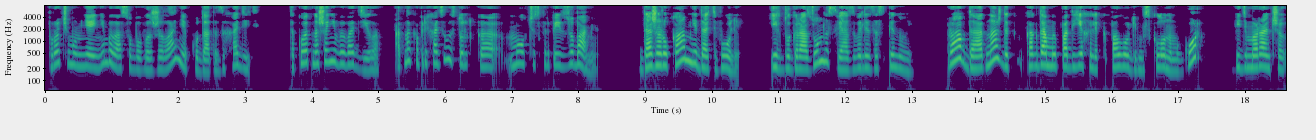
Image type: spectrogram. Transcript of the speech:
Впрочем, у меня и не было особого желания куда-то заходить. Такое отношение выводило, однако приходилось только молча скрипеть зубами. Даже рукам не дать воли, их благоразумно связывали за спиной. Правда, однажды, когда мы подъехали к пологим склонам гор, видимо, раньше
